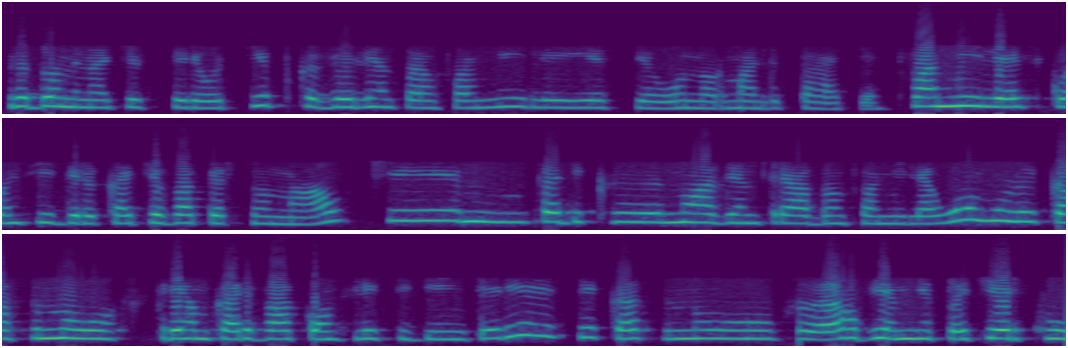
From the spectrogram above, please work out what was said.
Predomină acest stereotip că violența în familie este o normalitate. Familia se consideră ca ceva personal și adică nu avem treabă în familia omului ca să nu creăm careva conflicte de interese, ca să nu avem neplăcere plăceri cu,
